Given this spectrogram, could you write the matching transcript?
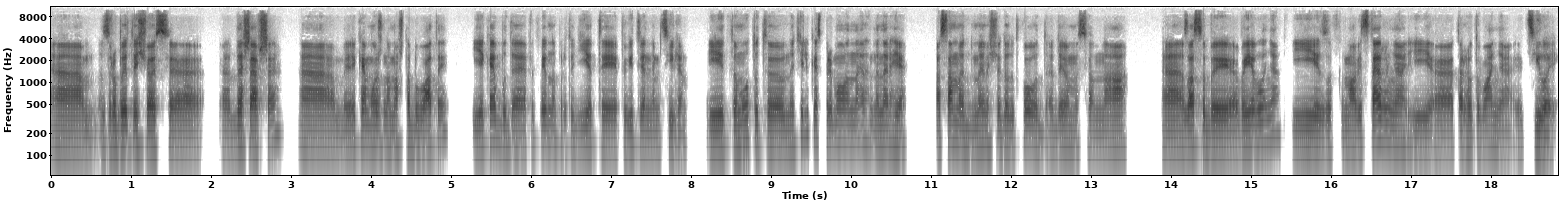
е, зробити щось дешевше, е, яке можна масштабувати, і яке буде ефективно протидіяти повітряним цілям. І тому тут не тільки спрямована енергія, а саме ми ще додатково дивимося на засоби виявлення і, зокрема, відстеження і е, таргетування цілей.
